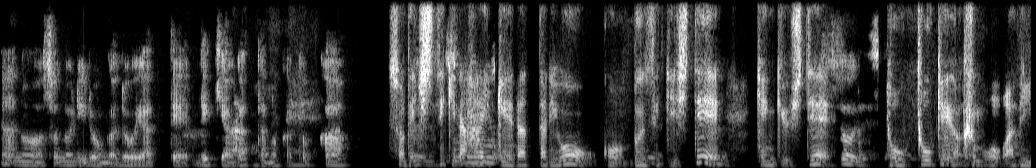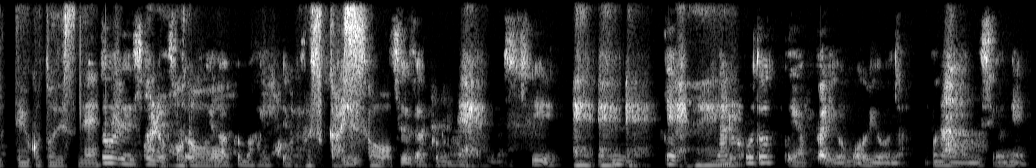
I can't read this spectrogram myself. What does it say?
あのその理論がどうやって出来上がったのかとか、そう、歴史的な背景だったりを、こう、分析して、研究して、そうです。統統計学もありっていうことですね。そうです。なるほど統計学も入ってます難しそう。数学も入ってますし、ええ、ええ。で、なるほどってやっぱり思うようなものなんですよね。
